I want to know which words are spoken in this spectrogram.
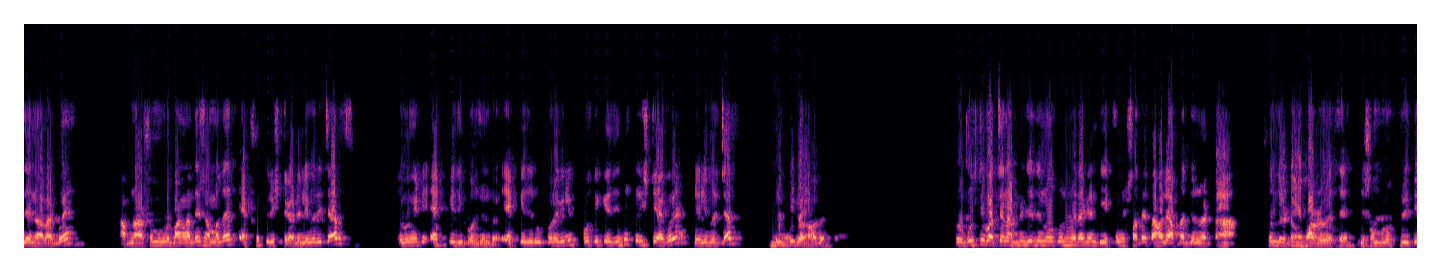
দিয়ে নেওয়া লাগবে। আপনার সমগ্র বাংলাদেশ আমাদের একশো টাকা ডেলিভারি চার্জ এবং এটি এক কেজি পর্যন্ত। এক কেজির উপরে গেলে প্রতি কেজিতে তিরিশ টাকা করে ডেলিভারি চার্জ বৃদ্ধি করা হবে। তো বুঝতে পারছেন, আপনি যদি নতুন হয়ে থাকেন ডিএক্সএন এর সাথে, তাহলে আপনার জন্য একটা সুন্দর একটা অফার রয়েছে যে সম্পূর্ণ ফ্রিতে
